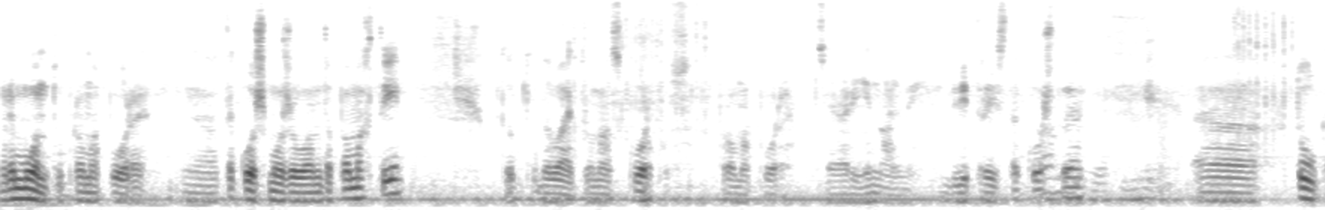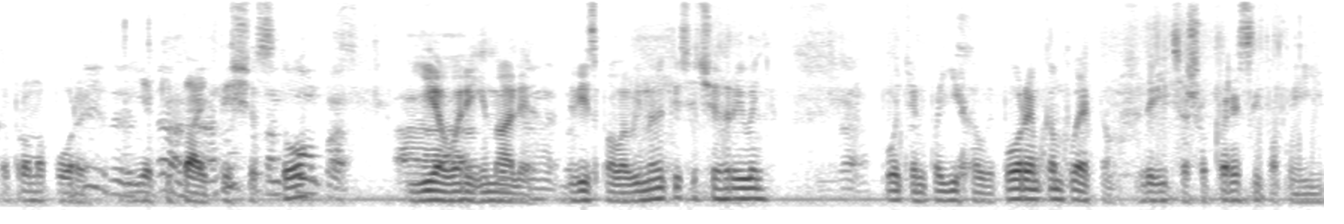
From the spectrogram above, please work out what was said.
ремонту промопори, е, також можу вам допомогти. Тобто, давайте у нас корпус промопори. Це оригінальний. 2300 коштує. Е, Втулка промопори є Китай 1100. Є в оригіналі 2500 гривень. Потім поїхали по ремкомплектам. Дивіться, щоб пересипати її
